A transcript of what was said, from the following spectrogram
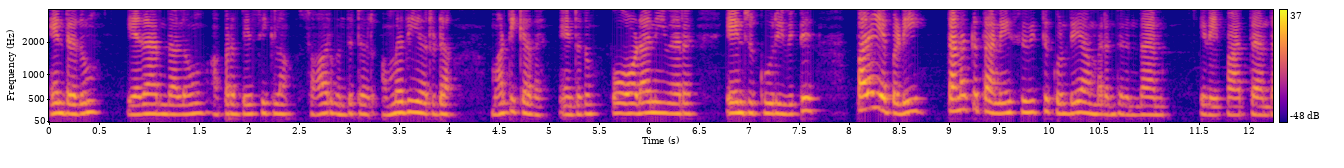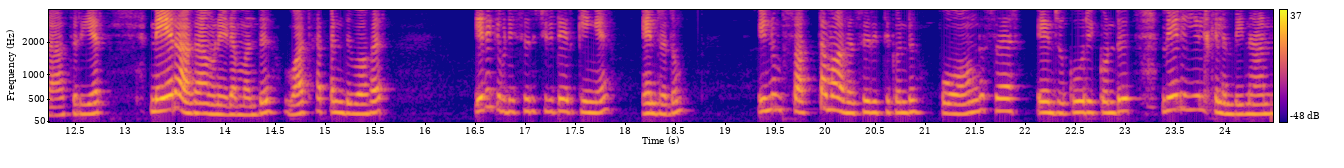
என்றதும் எதாக இருந்தாலும் அப்புறம் பேசிக்கலாம். சார் வந்துட்டார். அமைதியாருடா மாட்டிக்காத. என்றதும் போடா நீ வேற என்று கூறிவிட்டு பழையபடி தனக்குத்தானே சிரித்து கொண்டே அமர்ந்திருந்தான். இதை பார்த்த அந்த ஆசிரியர் நேராக அவனிடம் வந்து வாட் ஹேப்பன் திவாகர்? எதுக்கு இப்படி சிரிச்சுக்கிட்டே இருக்கீங்க? என்றதும் இன்னும் சத்தமாக சிரித்துக்கொண்டு போங்க சார் என்று கூறிக்கொண்டு வெளியில் கிளம்பினான்.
